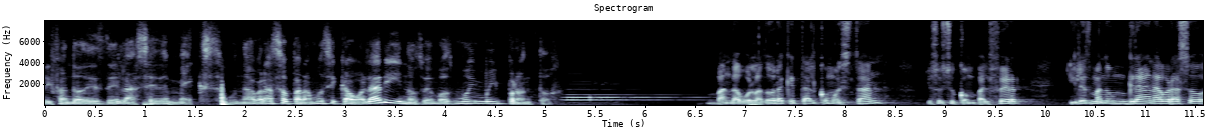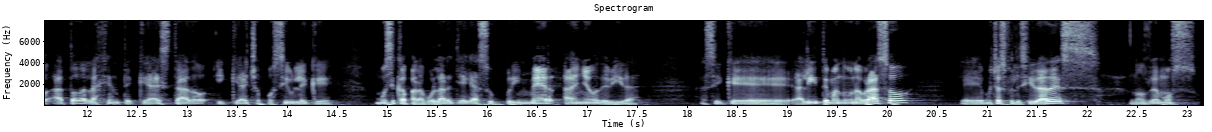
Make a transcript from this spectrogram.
rifando desde la sede MEX. Un abrazo para Música Volar y nos vemos muy, muy pronto. Banda voladora, ¿qué tal? ¿Cómo están? Yo soy su compa Alfer y les mando un gran abrazo a toda la gente que ha estado y que ha hecho posible que Música para Volar llegue a su primer año de vida. Así que, Ali, te mando un abrazo, eh, muchas felicidades, nos vemos.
